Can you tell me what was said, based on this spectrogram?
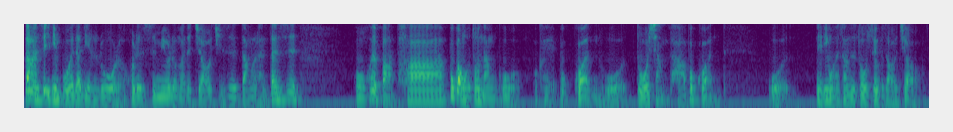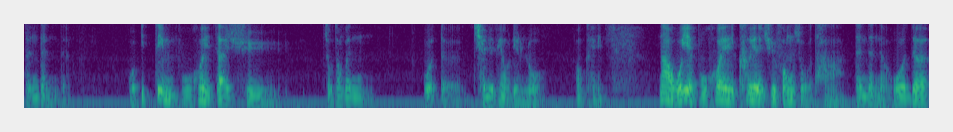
当然是一定不会再联络了，或者是没有任何的交集，这是当然。但是我会把他，不管我多难过，OK，不管我多想他，不管我那天晚上是多睡不着觉等等的，我一定不会再去主动跟。我的前女朋友联络，OK，那我也不会刻意的去封锁他等等的。我的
